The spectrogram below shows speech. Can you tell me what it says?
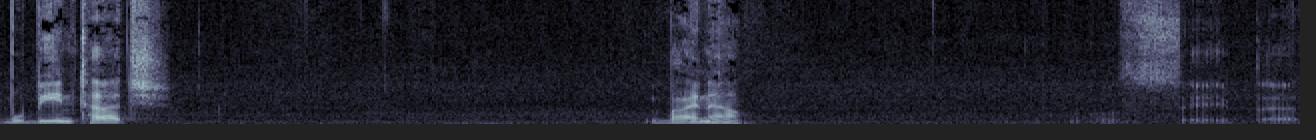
We'll be in touch. Bye now. We'll save that.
